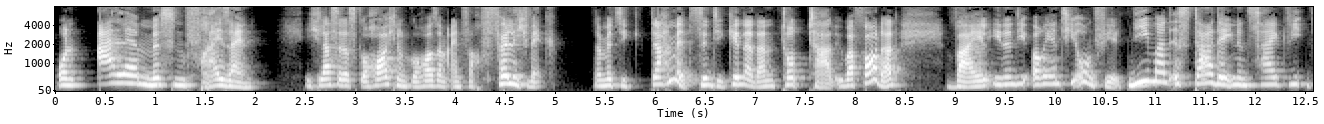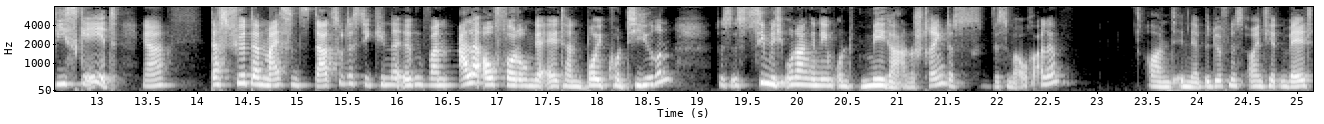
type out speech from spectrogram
und alle müssen frei sein. Ich lasse das Gehorchen und Gehorsam einfach völlig weg. Damit sie, damit sind die Kinder dann total überfordert, weil ihnen die Orientierung fehlt. Niemand ist da, der ihnen zeigt, wie, es geht. Ja. Das führt dann meistens dazu, dass die Kinder irgendwann alle Aufforderungen der Eltern boykottieren. Das ist ziemlich unangenehm und mega anstrengend. Das wissen wir auch alle. Und in der bedürfnisorientierten Welt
